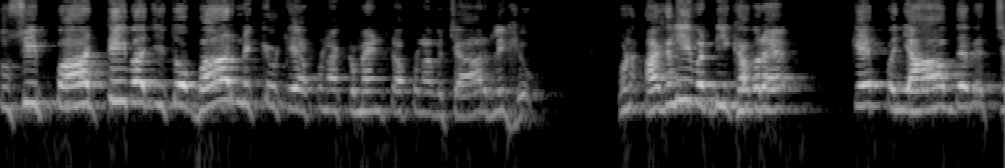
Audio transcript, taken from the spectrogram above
ਤੁਸੀਂ ਪਾਰਟੀਬਾਜੀ ਤੋਂ ਬਾਹਰ ਨਿਕਲ ਕੇ ਆਪਣਾ ਕਮੈਂਟ ਆਪਣਾ ਵਿਚਾਰ ਲਿਖਿਓ। ਹੁਣ ਅਗਲੀ ਵੱਡੀ ਖਬਰ ਹੈ ਕਿ ਪੰਜਾਬ ਦੇ ਵਿੱਚ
